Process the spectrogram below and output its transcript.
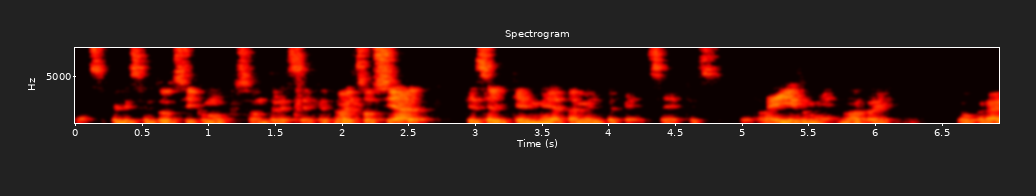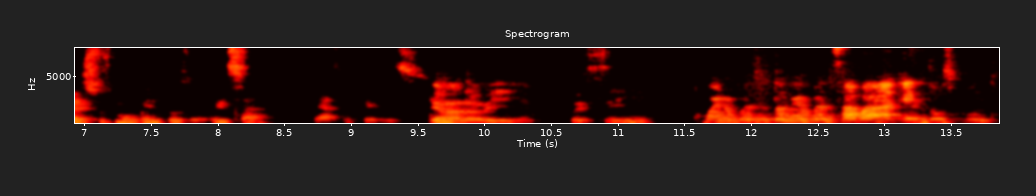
me hace feliz. Entonces sí, como que son tres ejes, ¿no? El social, que es el que inmediatamente pensé, que es pues, reírme, ¿no? Re- lograr esos momentos de risa me hacen feliz. Qué maravilla. Pues sí. Bueno, pues yo también pensaba en dos puntos.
